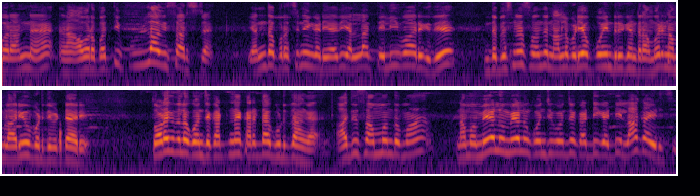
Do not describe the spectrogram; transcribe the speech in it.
ஒரு அண்ணன் நான் அவரை பற்றி ஃபுல்லாக விசாரிச்சிட்டேன். எந்த பிரச்சனையும் கிடையாது எல்லாம் தெளிவாக இருக்குது. இந்த பிஸ்னஸ் வந்து நல்லபடியாக போயின்னு இருக்குன்ற மாதிரி நம்மளை அறிமுகப்படுத்தி விட்டார். தொடக்கத்தில் கொஞ்சம் கட்டினா கரெக்டாக கொடுத்தாங்க. அது சம்மந்தமாக நம்ம மேலும் மேலும் கொஞ்சம் கொஞ்சம் கட்டி கட்டி லாக் ஆகிடுச்சு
